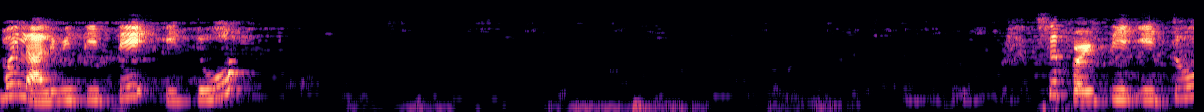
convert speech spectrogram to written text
melalui titik itu seperti itu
